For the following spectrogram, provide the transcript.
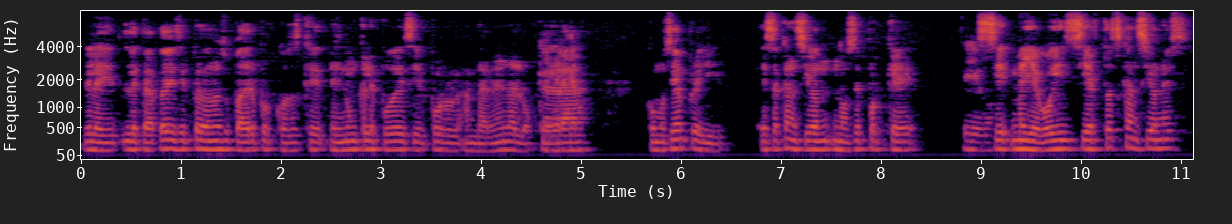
le, le trata de decir perdón a su padre por cosas que él nunca le pudo decir por andar en la loquera, claro. como siempre. Y esa canción, no sé por qué, llegó. sí, me llegó y ciertas canciones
